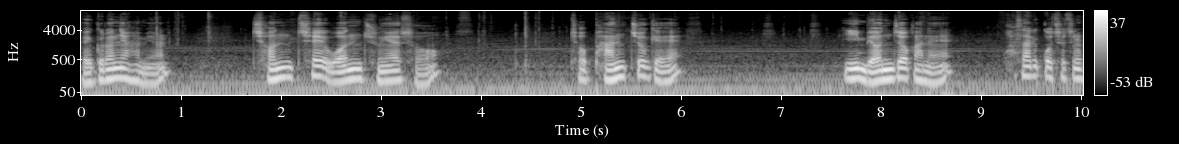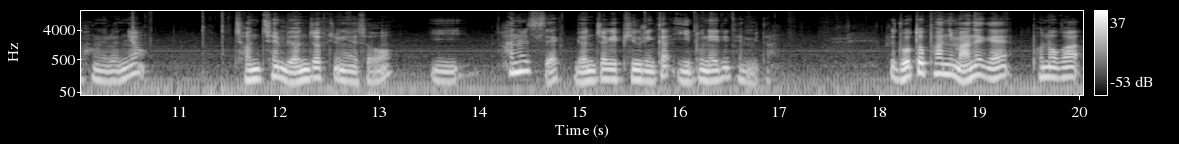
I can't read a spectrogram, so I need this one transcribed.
왜 그러냐 하면 전체 원 중에서 저 반쪽에 이 면적 안에 화살이 꽂혀질 확률은요. 전체 면적 중에서 이 하늘색 면적의 비율이니까 2분의 1이 됩니다. 로또판이 만약에 번호가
